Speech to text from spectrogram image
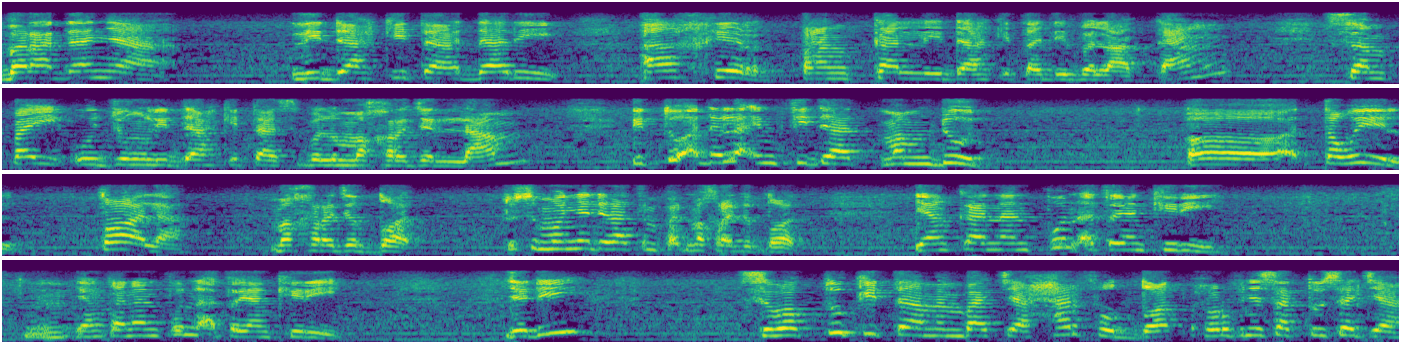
beradanya lidah kita dari akhir pangkal lidah kita di belakang sampai ujung lidah kita sebelum makhraj lam itu adalah imtidad mamdud uh, tawil tala makhraj ad itu semuanya adalah tempat makhraj ad yang kanan pun atau yang kiri? Hmm, yang kanan pun atau yang kiri? Jadi sewaktu kita membaca harfud dad hurufnya satu saja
